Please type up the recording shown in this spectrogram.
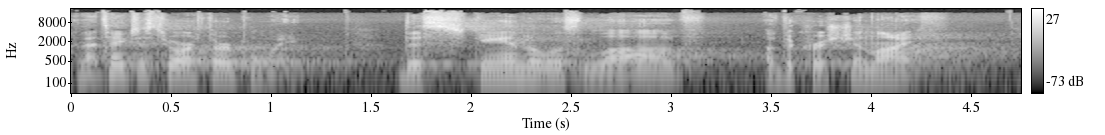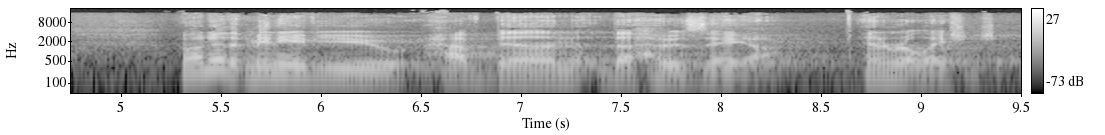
And that takes us to our third point the scandalous love of the Christian life. Now, I know that many of you have been the Hosea in a relationship,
